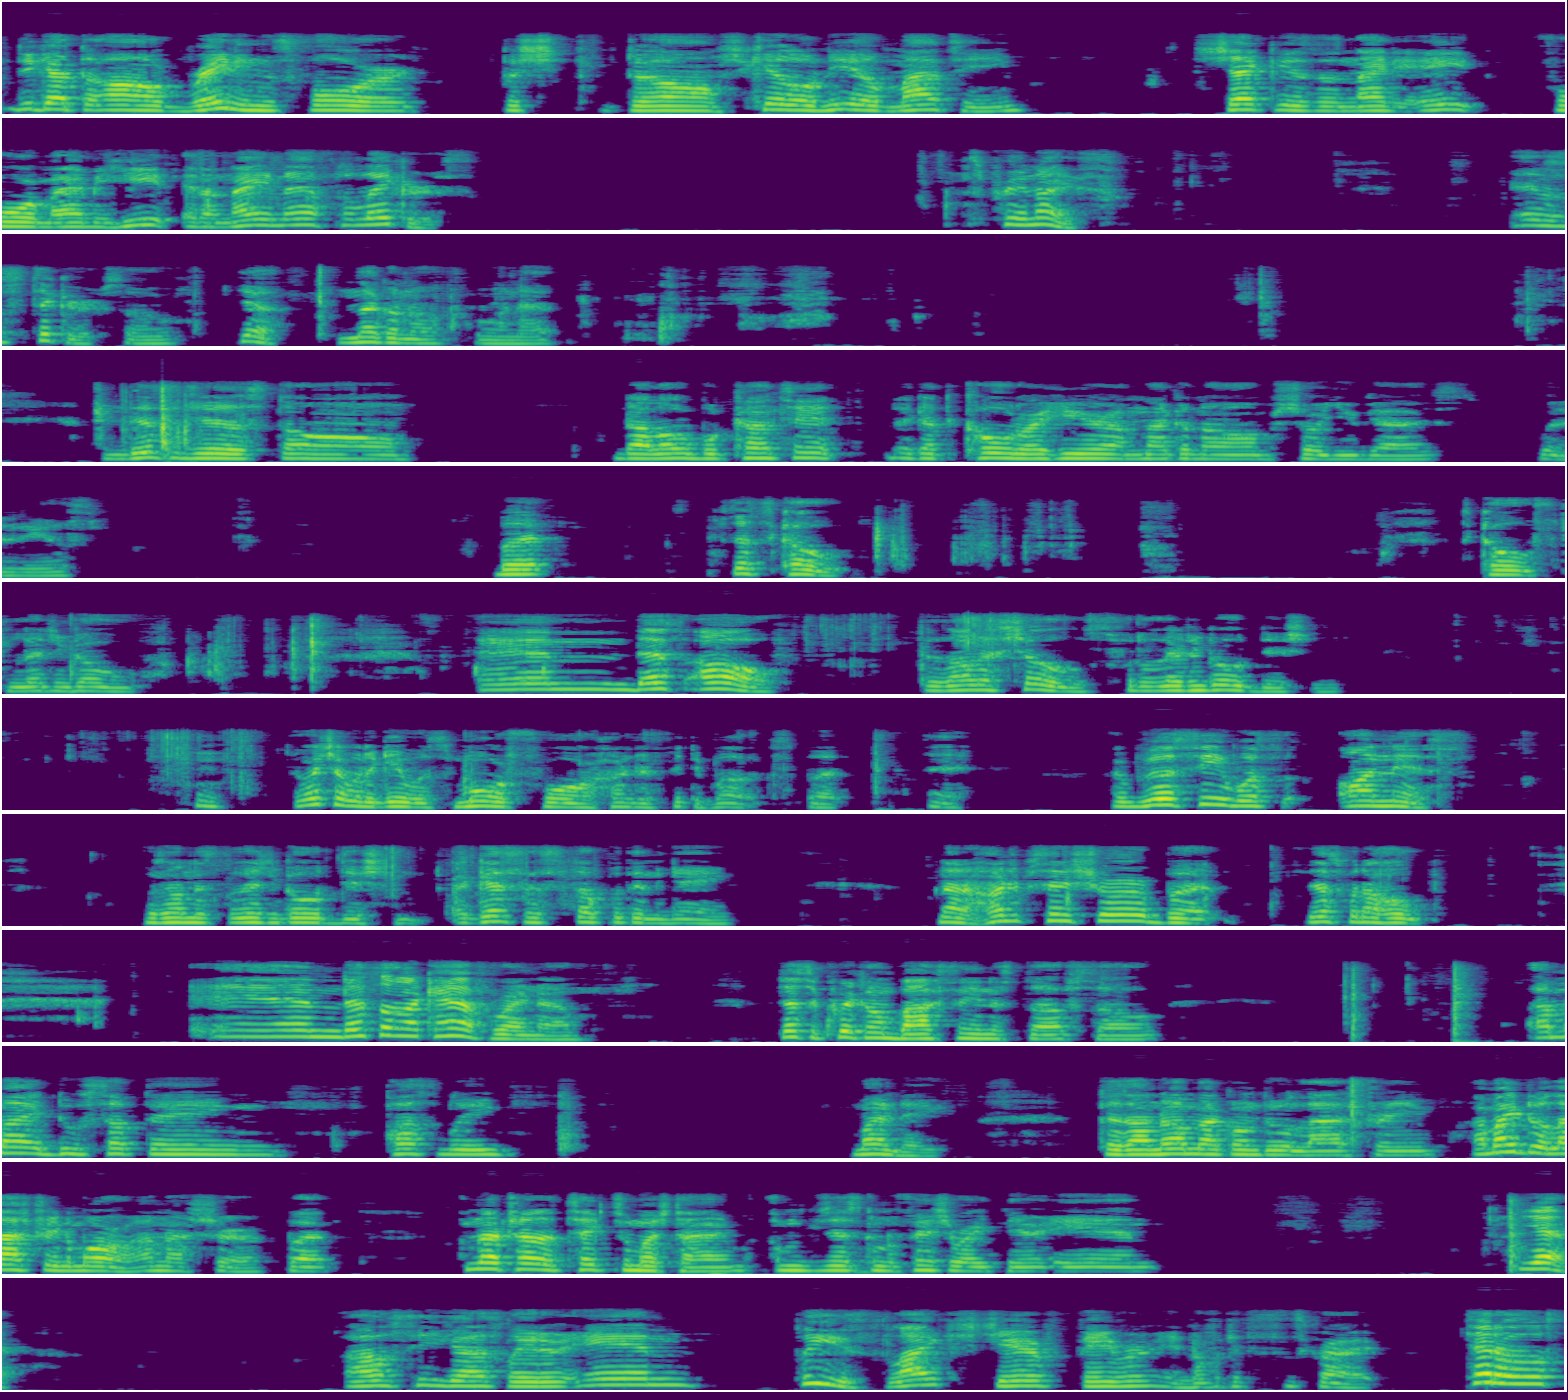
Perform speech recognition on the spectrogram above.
You got the um ratings for the the um Shaquille O'Neal, my team. Shaq is a 98 for Miami Heat and a 99 for the Lakers. It's pretty nice. And it's a sticker, so yeah, I'm not gonna ruin that. This is just um downloadable content. They got the code right here. I'm not gonna um, show you guys what it is, but that's the code. The code for Legend Gold, and that's all. That's all it shows for the Legend Gold edition. Hmm. I wish I would have given us more for 150 bucks, but eh. We'll see what's on this. Was on this Legend Gold edition. I guess there's stuff within the game. Not 100% sure, but that's what I hope. And that's all I have for right now. Just a quick unboxing and stuff, so I might do something possibly Monday. Because I know I'm not going to do a live stream. I might do a live stream tomorrow. I'm not sure. But I'm not trying to take too much time. I'm just going to finish it right there. And yeah. I'll see you guys later. And please like, share, favor, and don't forget to subscribe. Toodles!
